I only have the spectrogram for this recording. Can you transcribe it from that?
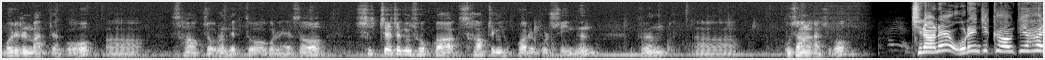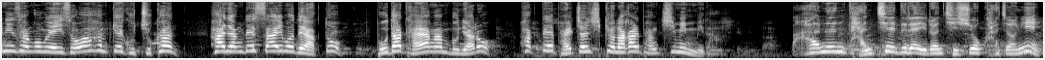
머리를 맞대고 어, 사업적으로 네트워크를 해서 실제적인 효과, 사업적인 효과를 볼 수 있는 그런 어, 구상을 가지고 지난해 오렌지 카운티 한인 상공회의소와 함께 구축한 한양대 사이버 대학도 보다 다양한 분야로 확대 발전시켜 나갈 방침입니다. 많은 단체들의 이런 지시호 과정이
